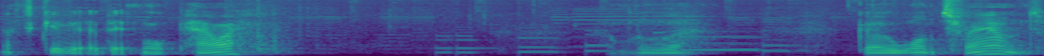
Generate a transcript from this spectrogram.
let's give it a bit more power, and we'll uh, go once round.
